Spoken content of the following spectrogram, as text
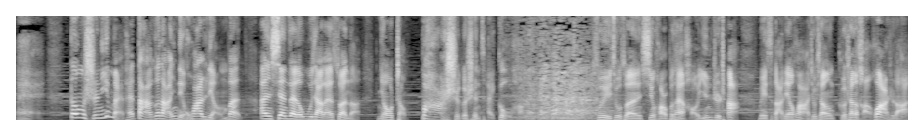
哎，当时你买台大哥大，你得花两万，按现在的物价来算呢，你要涨八十个肾才够哈。所以就算信号不太好，音质差，每次打电话就像隔山喊话似的，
